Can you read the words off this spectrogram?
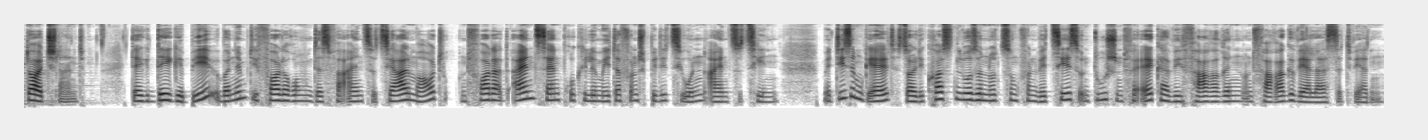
Deutschland. Der DGB übernimmt die Forderungen des Vereins Sozialmaut und fordert 1 Cent pro Kilometer von Speditionen einzuziehen. Mit diesem Geld soll die kostenlose Nutzung von WCs und Duschen für Lkw-Fahrerinnen und Fahrer gewährleistet werden.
